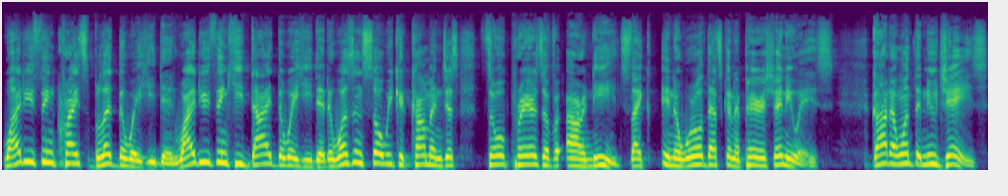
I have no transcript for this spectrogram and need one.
why do you think Christ bled the way he did? Why do you think he died the way he did? It wasn't so we could come and just throw prayers of our needs, like in a world that's going to perish anyways. God, I want the new J's.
